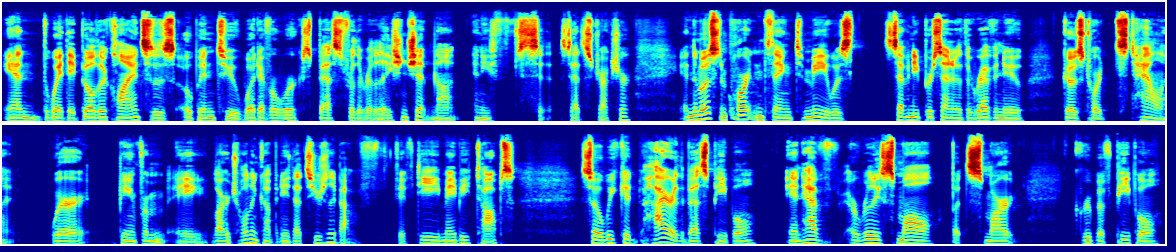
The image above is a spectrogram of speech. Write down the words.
And the way they build their clients is open to whatever works best for the relationship, not any set structure. And the most important thing to me was 70% of the revenue goes towards talent, where being from a large holding company, that's usually about 50, maybe tops. So we could hire the best people and have a really small but smart group of people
